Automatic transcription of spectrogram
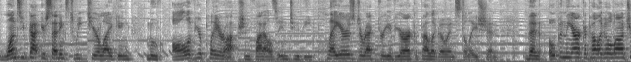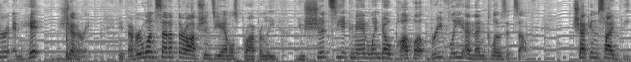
Once you've got your settings tweaked to your liking, move all of your player option files into the players directory of your Archipelago installation. Then open the Archipelago launcher and hit generate. If everyone set up their options YAMLs properly, you should see a command window pop up briefly and then close itself. Check inside the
